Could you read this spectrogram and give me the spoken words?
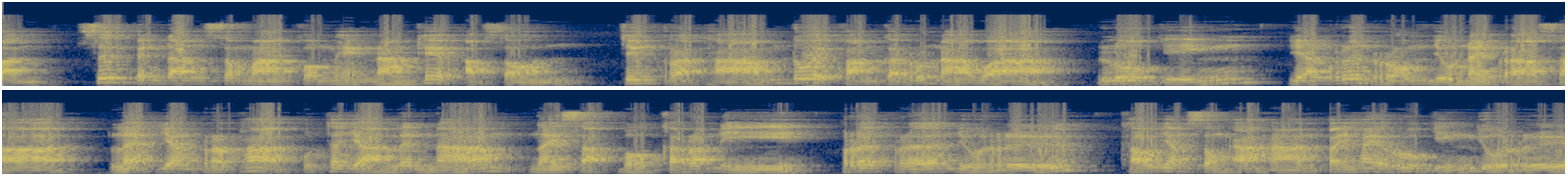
าร ซึ่งเป็นดังสมาคมแห่งนางเทพอับสรจึงตรัสถามด้วยความกรุณาว่า ลูกหญิงยังรื่นรมอยู่ในปราศาสตร์และยังประพาสอุทยานเล่นน้ำในสระโบกครณีเพลิดเพลินอยู่หรือ เขายังส่งอาหารไปให้ลูกหญิงอยู่หรือ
